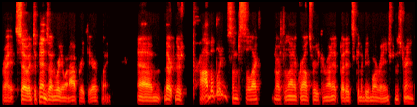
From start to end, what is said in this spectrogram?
right? So it depends on where you want to operate the airplane. Um, there, there's probably some select North Atlantic routes where you can run it, but it's going to be more range constrained.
